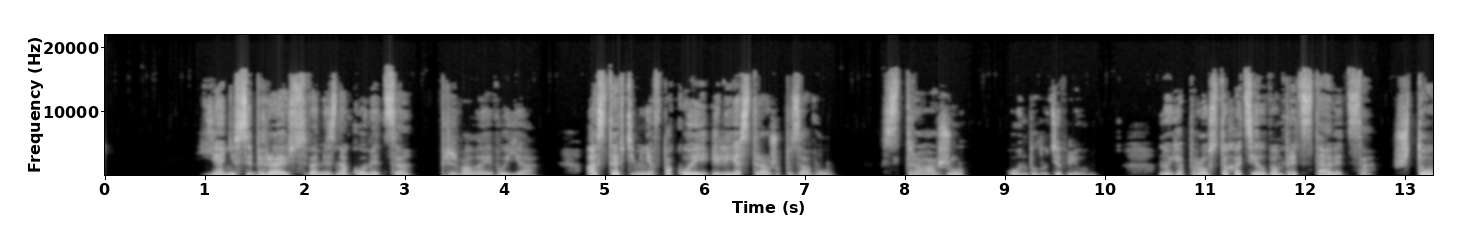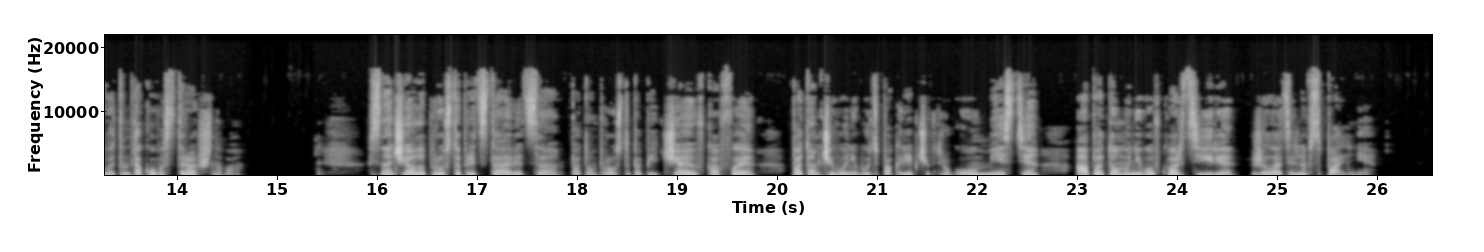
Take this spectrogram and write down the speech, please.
«Я не собираюсь с вами знакомиться», — прервала его я. «Оставьте меня в покое, или я стражу позову». «Стражу?» — он был удивлен но я просто хотел вам представиться. Что в этом такого страшного? Сначала просто представиться, потом просто попить чаю в кафе, потом чего-нибудь покрепче в другом месте, а потом у него в квартире, желательно в спальне.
